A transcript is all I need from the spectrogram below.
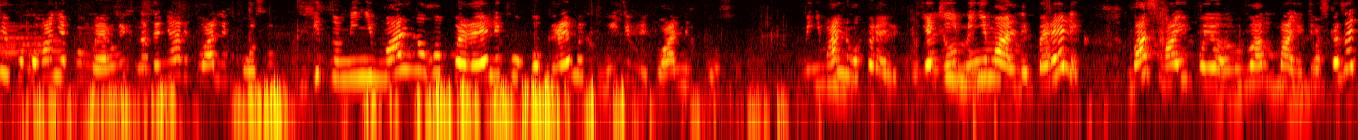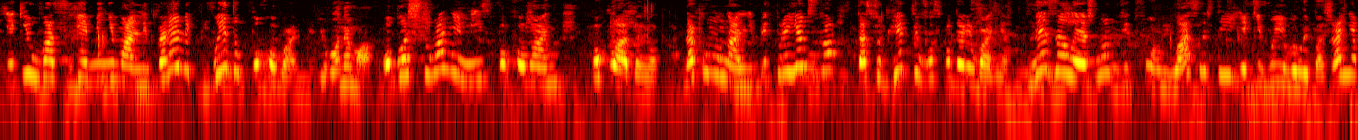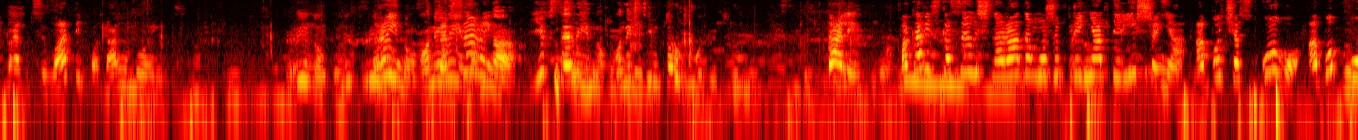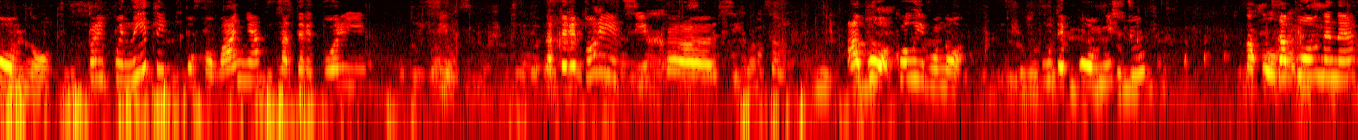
організацію поховання померлих, надання ритуальних послуг згідно мінімального переліку окремих видів ритуальних послуг. Мінімального переліку. Який мінімальний перелік вас мають вам мають розказати, який у вас є мінімальний перелік виду поховання. Його нема. Облаштування місць поховань покладено на комунальні підприємства та суб'єктів господарювання, незалежно від форм власності, які виявили бажання працювати по даному орієнту. Ринок, у них ринок. Ринок Вони це все ринок, ринок. да. їх все ринок, вони всім торгують. Далі Макарівська селищна рада може прийняти рішення або частково, або повно припинити поховання на території сіл, на території цих, е, цих. Або коли воно буде повністю заповнене,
